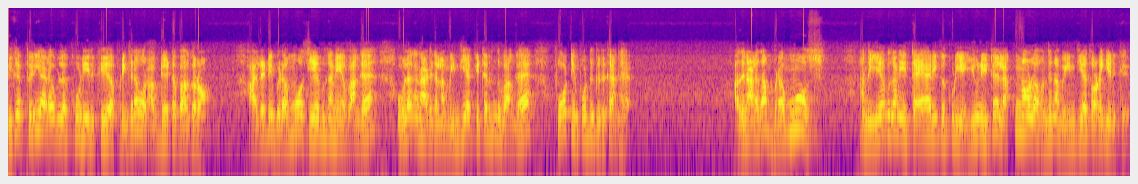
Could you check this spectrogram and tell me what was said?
மிகப்பெரிய அளவில் கூடியிருக்கு அப்படிங்கிற ஒரு அப்டேட்டை பார்க்குறோம். ஆல்ரெடி பிரம்மோஸ் ஏவுகணையை வாங்க உலக நாடுகள் நம்ம இந்தியா கிட்டேருந்து வாங்க போட்டி போட்டுக்கு இருக்காங்க. அதனால தான் பிரம்மோஸ் அந்த ஏவுகணையை தயாரிக்கக்கூடிய யூனிட்டை லக்னோவில் வந்து நம்ம இந்தியா தொடங்கியிருக்கு.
